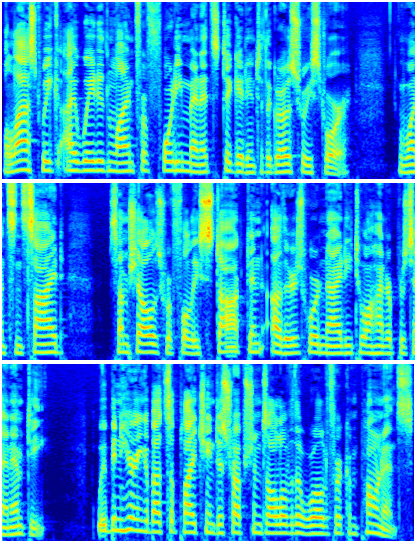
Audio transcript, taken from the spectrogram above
Well, last week I waited in line for 40 minutes to get into the grocery store. Once inside, some shelves were fully stocked and others were 90 to 100% empty. We've been hearing about supply chain disruptions all over the world for components,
